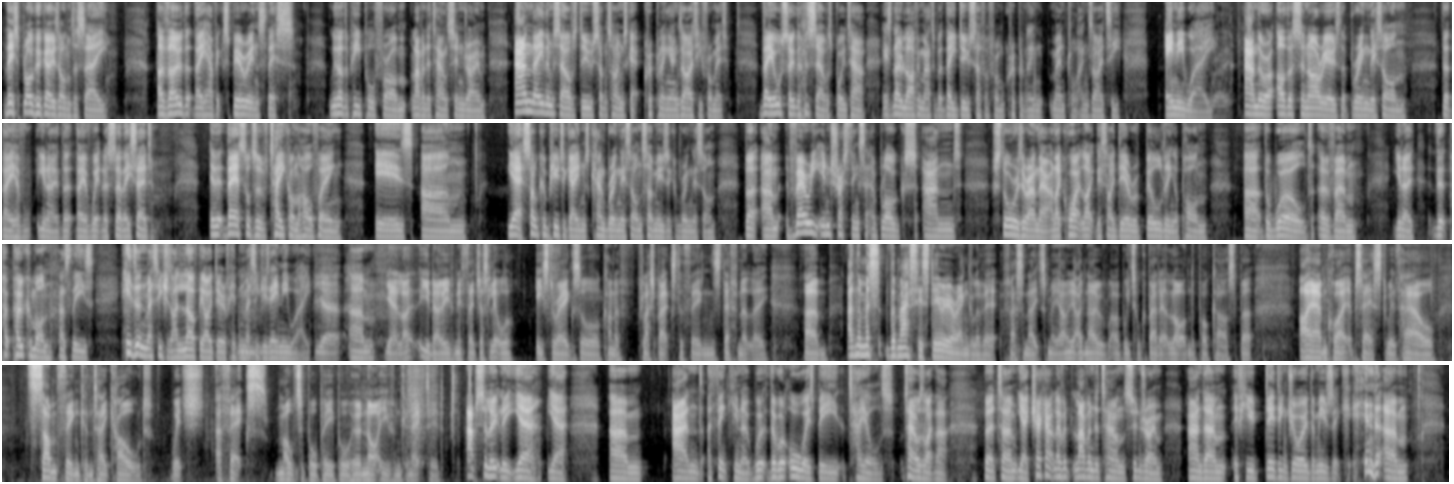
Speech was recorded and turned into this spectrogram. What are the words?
this blogger goes on to say, although that they have experienced this with other people from Lavender Town syndrome, and they themselves do sometimes get crippling anxiety from it. They also themselves point out it's no laughing matter, but they do suffer from crippling mental anxiety anyway. And there are other scenarios that bring this on that they have, you know, that they have witnessed. So they said their sort of take on the whole thing is um yeah some computer games can bring this on some music can bring this on. But um very interesting set of blogs and stories around there. And i quite like this idea of building upon uh the world of um you know the po- pokemon has these hidden messages. I love the idea of hidden messages anyway. Yeah. Um, yeah, like, you know, even if they're just little Easter eggs or kind of flashbacks to things, definitely. Um, and the mass, the mass hysteria angle of it fascinates me. I, I know uh, we talk about it a lot on the podcast, but I am quite obsessed with how something can take hold which affects multiple people who are not even connected. Absolutely, yeah, yeah. Um, and I think you know there will always be tales, tales like that. But um, yeah, check out Lav- Lavender Town Syndrome, and um, if you did enjoy the music in um,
